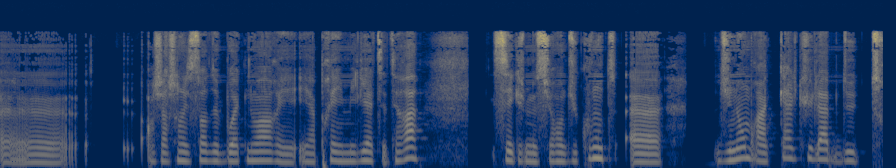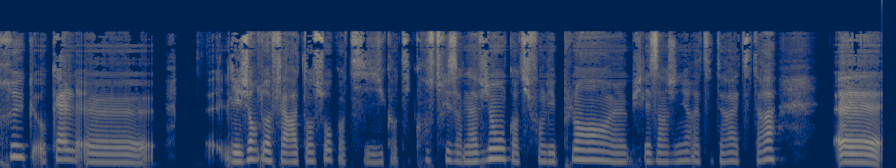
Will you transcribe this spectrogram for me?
euh, en cherchant l'histoire de Boîte Noire et, et après Emilia, etc. C'est que je me suis rendu compte euh, du nombre incalculable de trucs auxquels euh, les gens doivent faire attention quand ils, construisent un avion, quand ils font les plans, euh, puis les ingénieurs, etc. etc. Euh,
